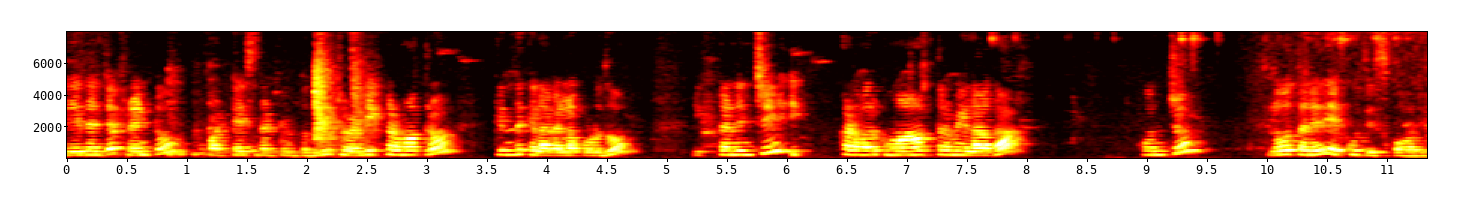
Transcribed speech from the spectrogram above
లేదంటే ఫ్రంట్ పట్టేసినట్టు ఉంటుంది చూడండి ఇక్కడ మాత్రం కిందకి ఇలా వెళ్ళకూడదు. ఇక్కడ నుంచి ఇక్కడ వరకు మాత్రమే ఇలాగా కొంచెం లోత్ అనేది ఎక్కువ తీసుకోవాలి.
